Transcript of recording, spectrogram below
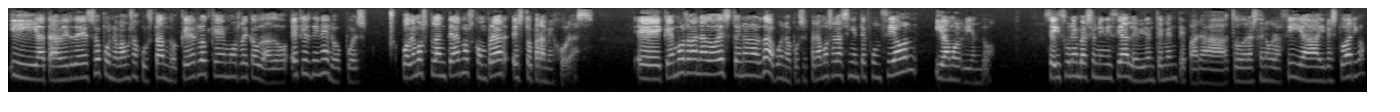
y a través de eso pues nos vamos ajustando. ¿Qué es lo que hemos recaudado? ¿X dinero? Pues podemos plantearnos comprar esto para mejoras. Eh, ¿Que hemos ganado esto y no nos da? Bueno, pues esperamos a la siguiente función y vamos viendo. Se hizo una inversión inicial, evidentemente, para toda la escenografía y vestuario,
